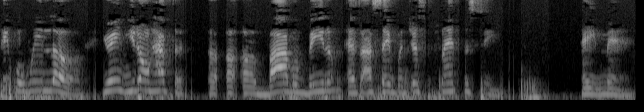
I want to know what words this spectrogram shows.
people we love, you ain't, you don't have to uh, uh, uh Bible beat them, as I say, but just plant the seed. Amen.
